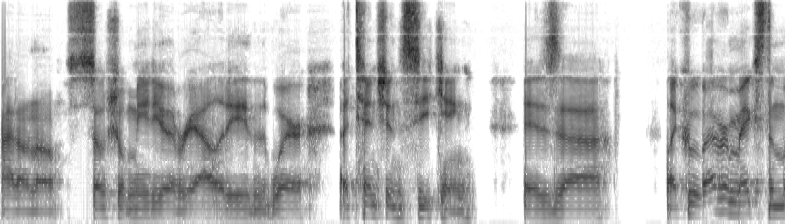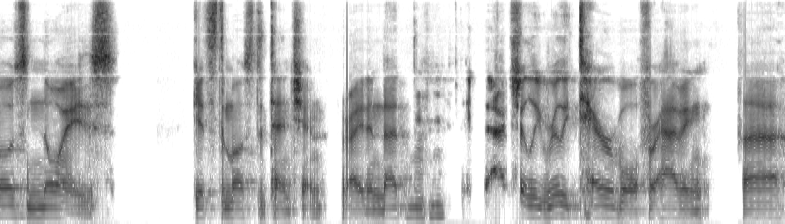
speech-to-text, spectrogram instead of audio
I don't know social media reality where attention seeking is uh, like whoever makes the most noise gets the most attention, right? And that mm-hmm. actually really terrible for having uh,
